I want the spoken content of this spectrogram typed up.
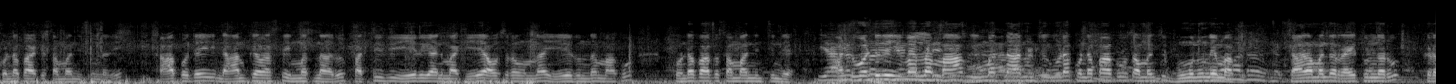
కొండపాకే సంబంధించినది. కాకపోతే ఈ నామకే వస్తే హిమ్మత్ నారు ప్రతిది ఏది కానీ మాకు ఏ అవసరం ఉన్నా ఏది ఉన్నా మాకు కొండపాకు సంబంధించిందే. అటువంటిది ఇవాళ మాకు హిమ్మత్ నార్ నుంచి కూడా కొండపాకు సంబంధించి భూములు ఉన్నాయి మాకు. చాలా మంది రైతులు ఉన్నారు ఇక్కడ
